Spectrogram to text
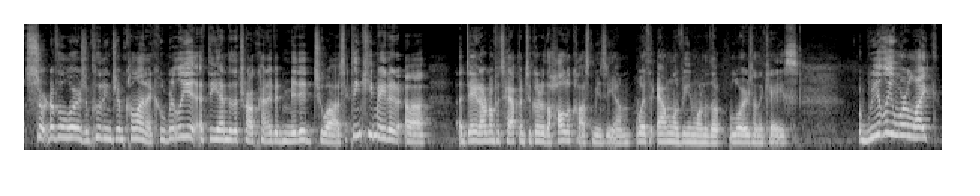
certain of the lawyers, including Jim Kolenich, who really at the end of the trial kind of admitted to us, I think he made it a, a date. I don't know if it's happened to go to the Holocaust Museum with Alan Levine, one of the lawyers on the case. Really, were like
